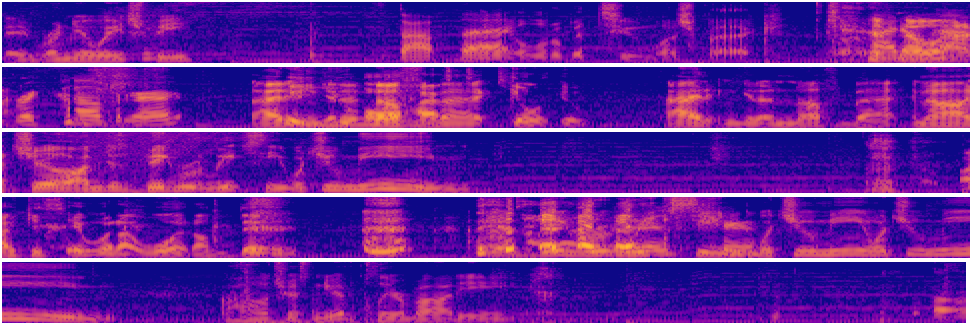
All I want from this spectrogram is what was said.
Hey, run your HP. Stop that. a little bit too much back. I don't no, have recover. I, I didn't get You enough have to back. Kill him. I didn't get enough back. Nah, chill. I'm just Big Root Leech Seed. What you mean? I can say what I want. I'm dead. I got Big Root Leech Seed. true. What you mean? What you mean? Oh, Tristin, you have clear body. Uh,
